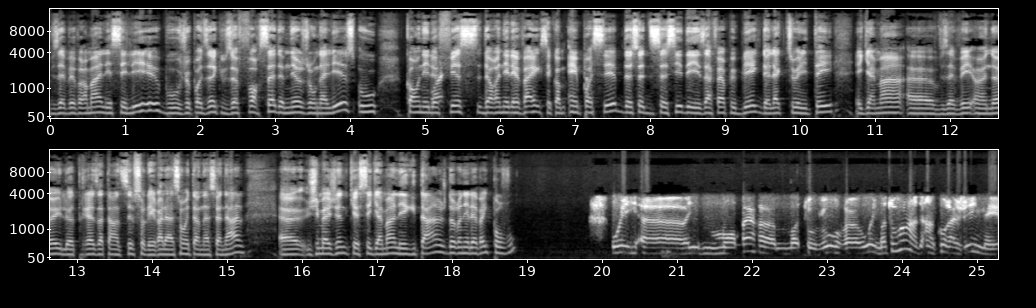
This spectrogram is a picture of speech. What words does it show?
vous avez vraiment laissé libre ou je veux pas dire qu'il vous a forcé à devenir journaliste ou qu'on est le fils de René Lévesque, c'est comme impossible de se dissocier des affaires publiques, de l'actualité. Également, vous avez un œil là, très attentif sur les relations internationales. Euh, j'imagine que c'est également l'héritage de René Lévesque pour vous? Oui, euh, mon père euh, m'a toujours, oui, m'a toujours encouragé, mais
